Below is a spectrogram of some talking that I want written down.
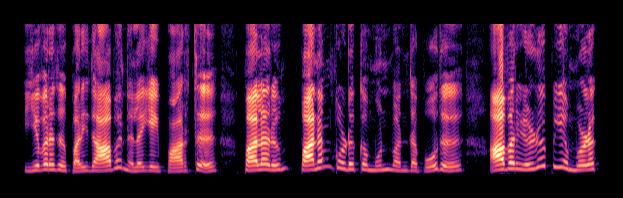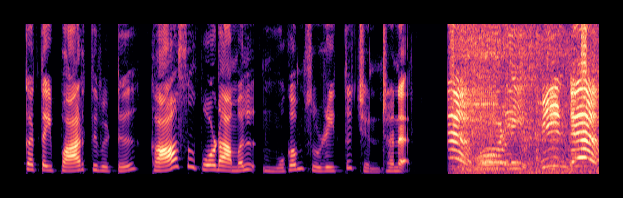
இவரது பரிதாப நிலையை பார்த்து பலரும் பணம் கொடுக்க முன் வந்தபோது அவர் எழுப்பிய முழக்கத்தை பார்த்துவிட்டு காசு போடாமல் முகம் சுழித்துச் சென்றனர். மீண்டும்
